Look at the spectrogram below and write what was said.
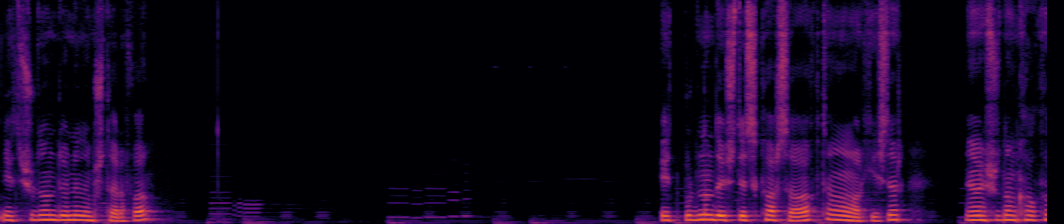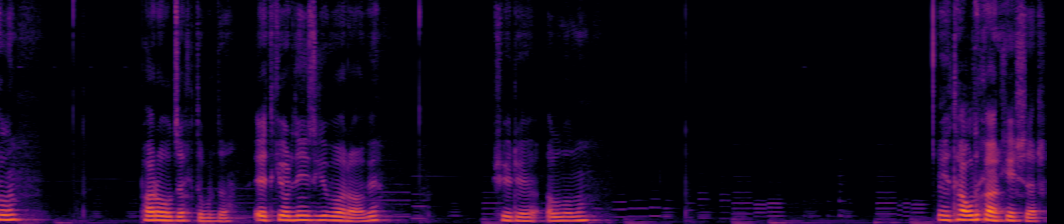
Evet şuradan dönelim şu tarafa. Evet buradan da üste çıkarsak tamam arkadaşlar. Hemen şuradan kalkalım. Para olacaktı burada. Evet gördüğünüz gibi var abi. Şöyle alalım. Evet aldık arkadaşlar.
